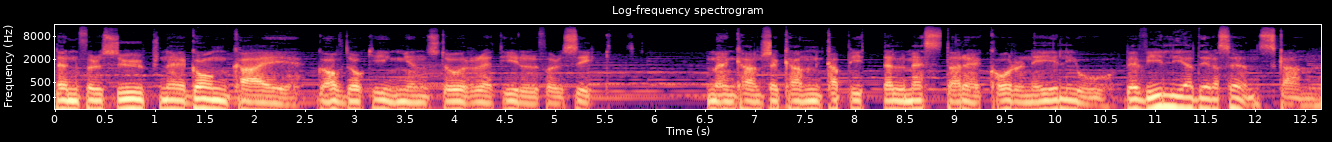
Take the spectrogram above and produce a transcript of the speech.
Den försupne Gonkai gav dock ingen större tillförsikt. Men kanske kan kapitelmästare Cornelio bevilja deras önskan.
